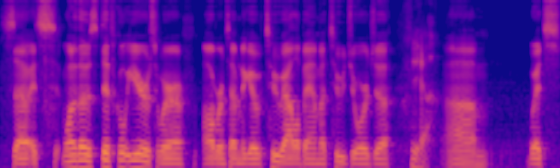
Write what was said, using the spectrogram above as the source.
So it's one of those difficult years where Auburn's having to go to Alabama, to Georgia. Yeah. Um, which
